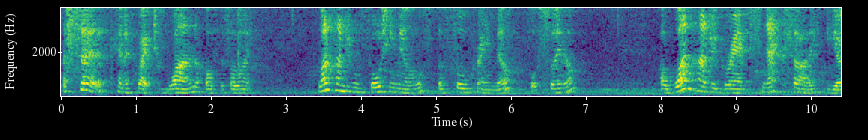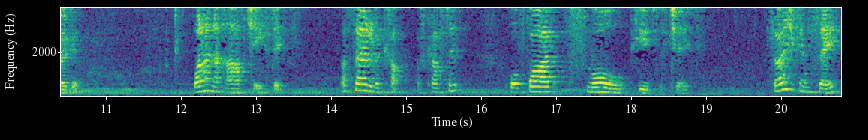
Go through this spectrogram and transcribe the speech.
A serve can equate to one of the following. 140 mils of full cream milk or soy milk, a 100 gram snack size yogurt, one and a half cheese sticks, a third of a cup of custard, or five small cubes of cheese. So as you can see,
